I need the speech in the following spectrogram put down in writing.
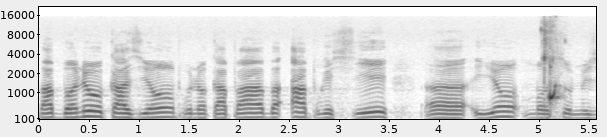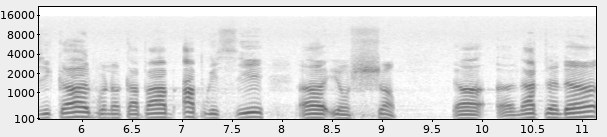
ma bonne occasion pour nous capables d'apprécier euh, un morceau musical, pour nous capables d'apprécier un chant. En attendant,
